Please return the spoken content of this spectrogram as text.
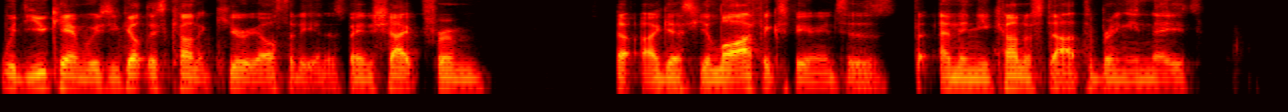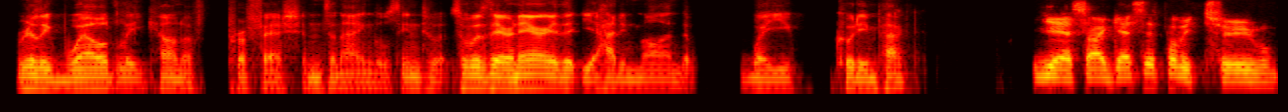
with you, Cam, is you've got this kind of curiosity and it's been shaped from, uh, I guess, your life experiences. And then you kind of start to bring in these really worldly kind of professions and angles into it. So, was there an area that you had in mind that where you could impact? Yeah, so I guess there's probably two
